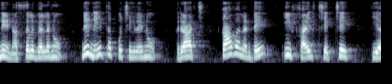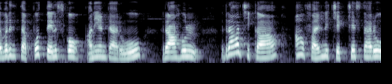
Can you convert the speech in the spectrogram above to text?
నేను అస్సలు వెళ్ళను. నేనే తప్పు చేయలేను. రాజ్ కావాలంటే ఈ ఫైల్ చెక్ చేయి. ఎవరిది తప్పో తెలుసుకో అని అంటారు రాహుల్. రాజిక ఆ ఫైల్ని చెక్ చేస్తారు.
